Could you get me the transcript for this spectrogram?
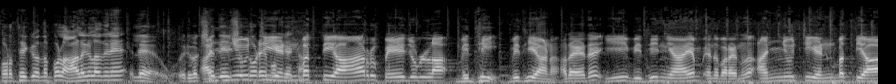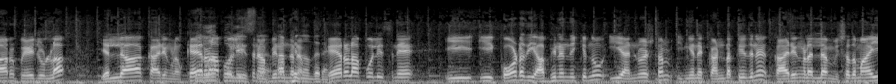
പുറത്തേക്ക് വന്നപ്പോൾ ആളുകൾ അതിനെ എൺപത്തി ആറ് പേജുള്ള വിധി വിധിയാണ്. അതായത് ഈ വിധി ന്യായം എന്ന് പറയുന്നത് അഞ്ഞൂറ്റി എൺപത്തി ആറ് പേജുള്ള എല്ലാ കാര്യങ്ങളും. കേരള പോലീസിന് അഭിനന്ദനം. കേരള പോലീസിനെ ഈ ഈ കോടതി അഭിനന്ദിക്കുന്നു. ഈ അന്വേഷണം ഇങ്ങനെ കണ്ടെത്തിയതിന് കാര്യങ്ങളെല്ലാം വിശദമായി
